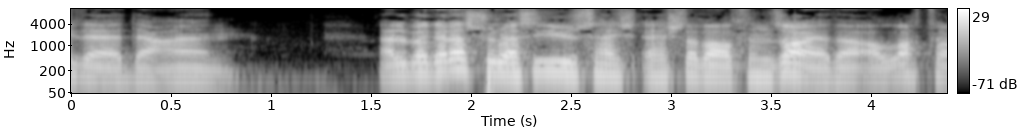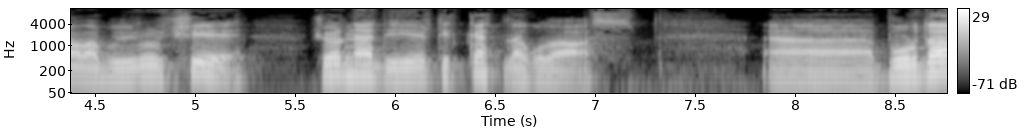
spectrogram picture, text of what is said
izə da'an." Əl-Bəqərə surəsi 186-cı ayədə Allah Taala buyurur ki, gör nə deyir? Diqqətlə qulaq as. Burada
